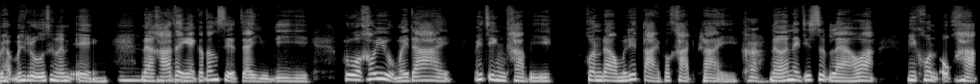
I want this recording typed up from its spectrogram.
แบบไม่รู้เท่านั้นเองนะคะ แต่ยังไงก็ต้องเสียใจอยู่ดี กลัวเขาอยู่ไม่ได้ ไม่จริงค่ะบิ๊กคนเราไม่ได้ตายเพราะขาดใครค่ะเนอะในที่สุดแล้วอะมีคนอกหัก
